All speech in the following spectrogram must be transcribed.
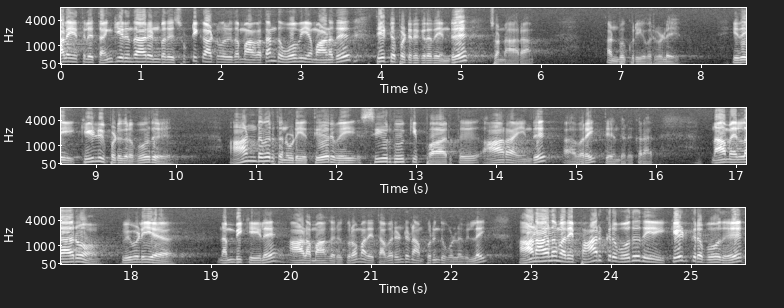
ஆலயத்தில் தங்கியிருந்தார் என்பதை சுட்டிக்காட்டுவது விதமாகத்தான் இந்த ஓவியமானது தீட்டப்பட்டிருக்கிறது என்று சொன்னாராம். அன்புக்குரியவர்களே இதை கேள்விப்படுகிற போது ஆண்டவர் தன்னுடைய தேர்வை சீர்தூக்கி பார்த்து ஆராய்ந்து அவரை தேர்ந்தெடுக்கிறார். நாம் எல்லாரும் விவிலிய நம்பிக்கையிலே ஆழமாக இருக்கிறோம். அதை தவறென்று நாம் புரிந்து கொள்ளவில்லை. ஆனாலும் அதை பார்க்கிற போது அதை கேட்கிற போது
